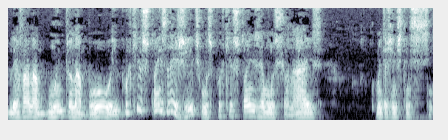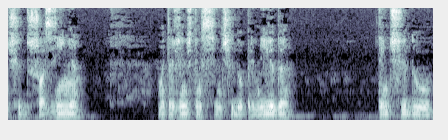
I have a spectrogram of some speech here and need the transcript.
levar na, muito na boa, e por questões legítimas, por questões emocionais. Muita gente tem se sentido sozinha, Muita gente tem se sentido oprimida, tem tido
